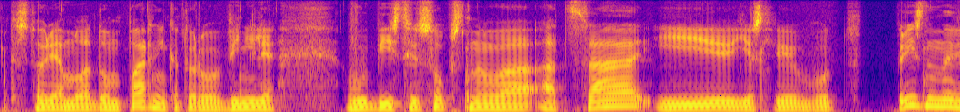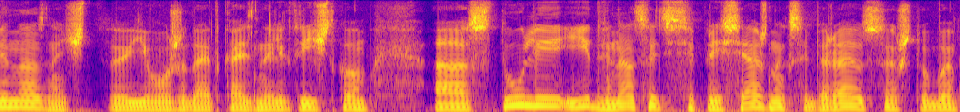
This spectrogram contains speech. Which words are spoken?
это история о молодом парне, которого обвинили в убийстве собственного отца, и если вот признана вина, значит, его ожидает казнь на электрическом а, стуле, и 12 присяжных собираются, чтобы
